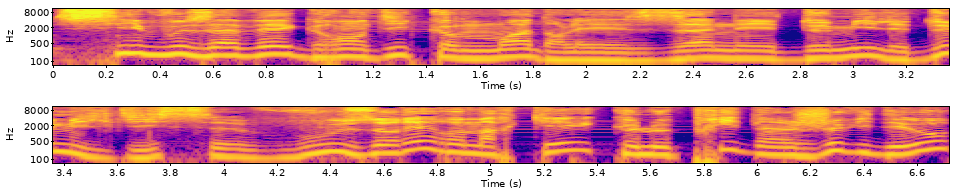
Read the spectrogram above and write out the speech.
Si vous avez grandi comme moi dans les années 2000 et 2010, vous aurez remarqué que le prix d'un jeu vidéo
